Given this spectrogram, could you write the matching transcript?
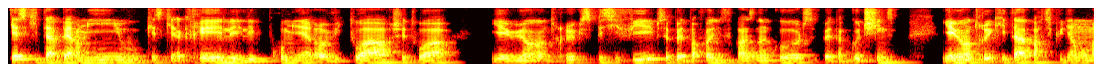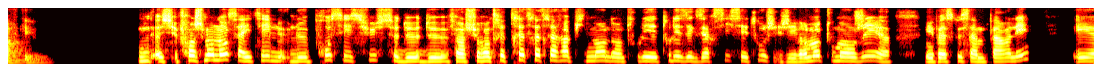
Qu'est-ce qui t'a permis ou qu'est-ce qui a créé les, premières victoires chez toi? Il y a eu un truc spécifique, ça peut être parfois une phrase d'un coach, ça peut être un coaching. Il y a eu un truc qui t'a particulièrement marqué? Franchement, non, ça a été le, processus de, de. Enfin, je suis rentrée très, très, très rapidement dans tous les, tous les exercices et tout. J'ai vraiment tout mangé, euh, mais parce que ça me parlait. Et,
